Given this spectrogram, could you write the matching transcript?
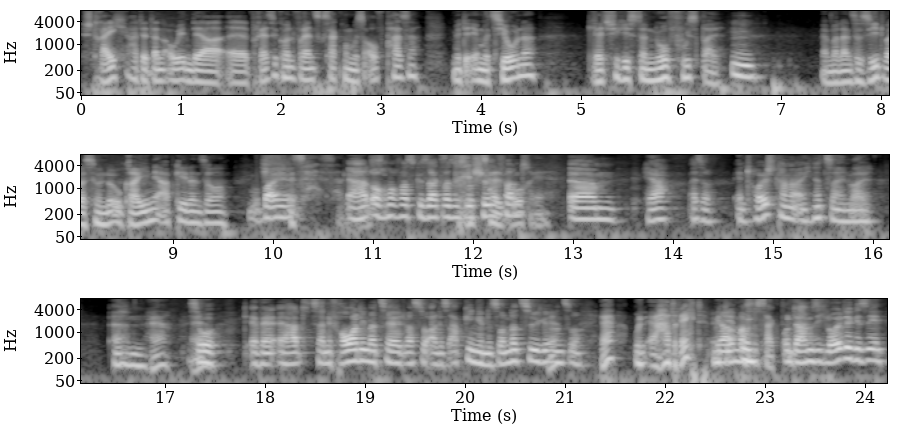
Streich hatte dann auch in der äh, Pressekonferenz gesagt, man muss aufpassen mit den Emotionen. Letztlich ist dann nur Fußball. Mhm. Wenn man dann so sieht, was so in der Ukraine abgeht und so. Wobei, Das ist halt er hat auch noch was gesagt, was ich so schön halt fand. auch, ähm, ja, also enttäuscht kann er eigentlich nicht sein, weil ähm, Ja, so, er, er hat, seine Frau hat ihm erzählt, was so alles abging in den Sonderzüge und so. Ja, und er hat recht mit ja, dem, was und, er sagt. Und da haben sich Leute gesehen,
